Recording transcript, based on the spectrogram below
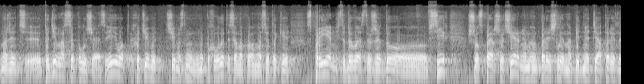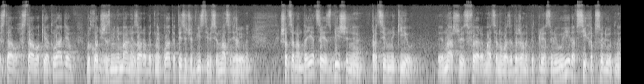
значить, е, тоді в нас все виходить. І от хотів би чимось ну, не похвалитися, напевно, а все-таки з приємністю довести вже до всіх, що з 1 червня ми перейшли на підняття тарифних став- ставок і окладів, виходячи з мінімальної заробітної плати 1218 гривень. Що це нам дає? Це збільшення працівників е, нашої сфери, мається на увазі державне підприємство «Львіввугілля», всіх абсолютно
